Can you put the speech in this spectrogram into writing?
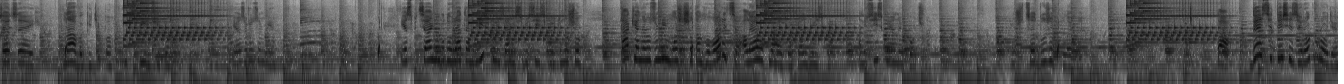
це цей. Навики, типу. XP, типу. Я зрозумів. Я спеціально буду грати англійською замість російської, тому що так я не розумію, може, що там говориться, але я знаю трохи англійською. А російською я не хочу. Тому що це дуже вплине. Так, 10 тисяч зірок вроді.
